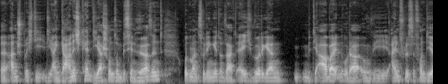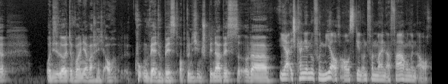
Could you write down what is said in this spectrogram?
äh, anspricht, die, die einen gar nicht kennt, die ja schon so ein bisschen höher sind und man zu denen geht und sagt, ey, ich würde gern mit dir arbeiten oder irgendwie Einflüsse von dir. Und diese Leute wollen ja wahrscheinlich auch gucken, wer du bist, ob du nicht ein Spinner bist oder. Ja, ich kann ja nur von mir auch ausgehen und von meinen Erfahrungen auch.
